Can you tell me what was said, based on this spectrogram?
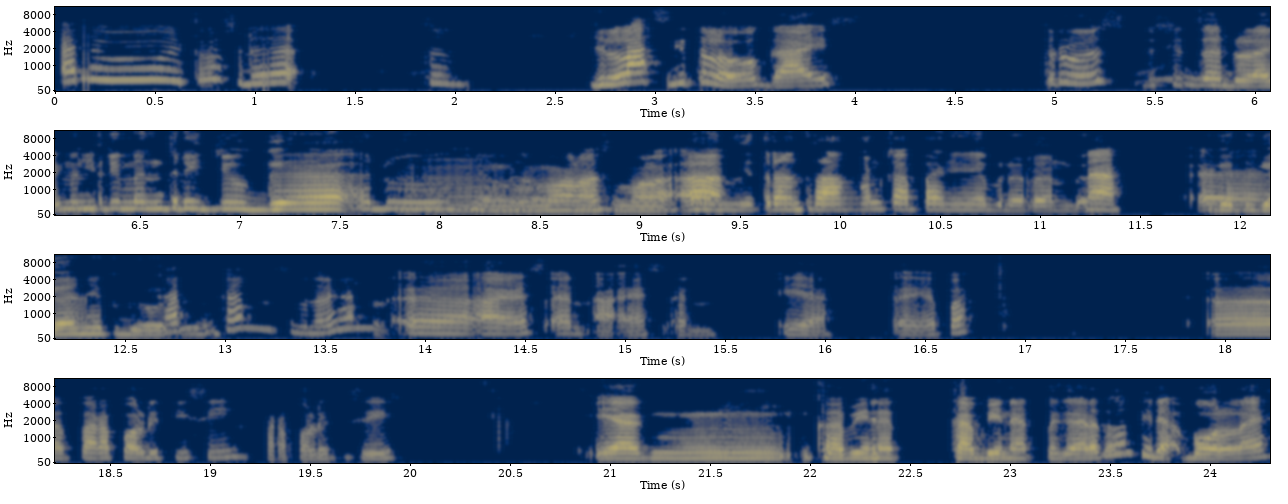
aduh itu sudah itu jelas gitu loh guys. Terus di situ ada lagi menteri-menteri juga. Aduh hmm, ya semua lah semua lah ah. terang-terangan kampanyenya beneran nah tiga-tiganya tuh kan kan sebenarnya kan uh, ASN ASN iya eh, apa uh, para politisi para politisi yang kabinet kabinet negara itu kan tidak boleh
